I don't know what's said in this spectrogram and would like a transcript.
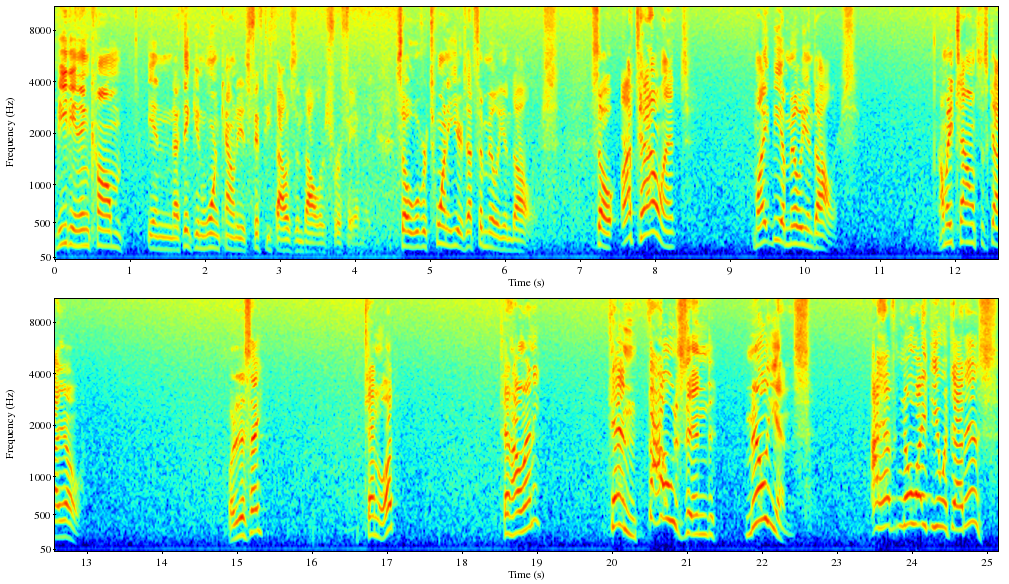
median income in, I think in Warren County is $50,000 for a family. So over 20 years, that's a million dollars. So a talent might be a million dollars. How many talents this guy owe? What did it say? 10 what? 10 how many? 10,000 millions. I have no idea what that is.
